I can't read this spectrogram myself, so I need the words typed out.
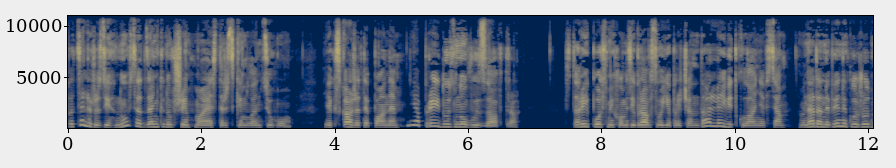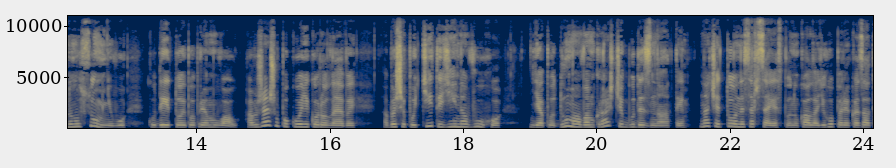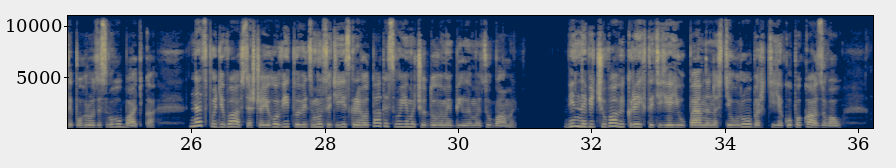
Пецель розігнувся, дзенькнувши маестерським ланцюгом. Як скажете, пане, я прийду знову завтра. Старий посміхом зібрав своє причандалля і відкланявся. В неда не виникло жодного сумніву, куди той попрямував, а вже ж у покої королеви, аби шепотіти їй на вухо. Я подумав, вам краще буде знати, наче то не Серсея спонукала його переказати погрози свого батька. Не сподівався, що його відповідь змусить її скриготати своїми чудовими білими зубами. Він не відчував і крихти тієї упевненості у Роберті, яку показував,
